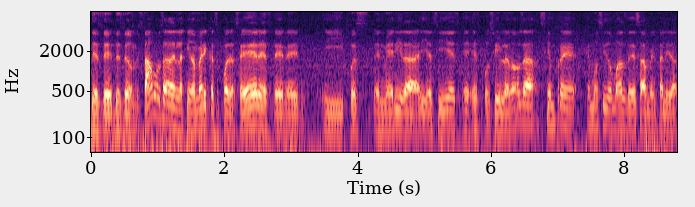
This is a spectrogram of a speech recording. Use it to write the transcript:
desde, desde donde estamos, en Latinoamérica se puede hacer, este, en el- y pues en Mérida y así es, es, es posible, ¿no? O sea, siempre hemos sido más de esa mentalidad.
